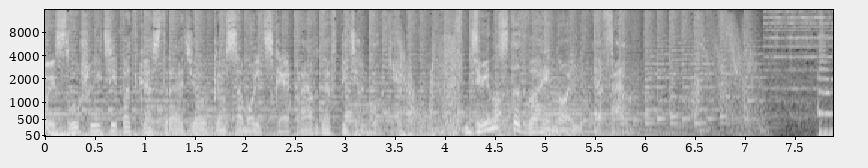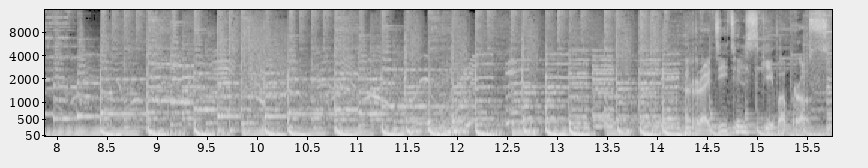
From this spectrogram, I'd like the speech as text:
Вы слушаете подкаст радио «Комсомольская правда» в Петербурге. 92.0 FM. Родительский вопрос.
